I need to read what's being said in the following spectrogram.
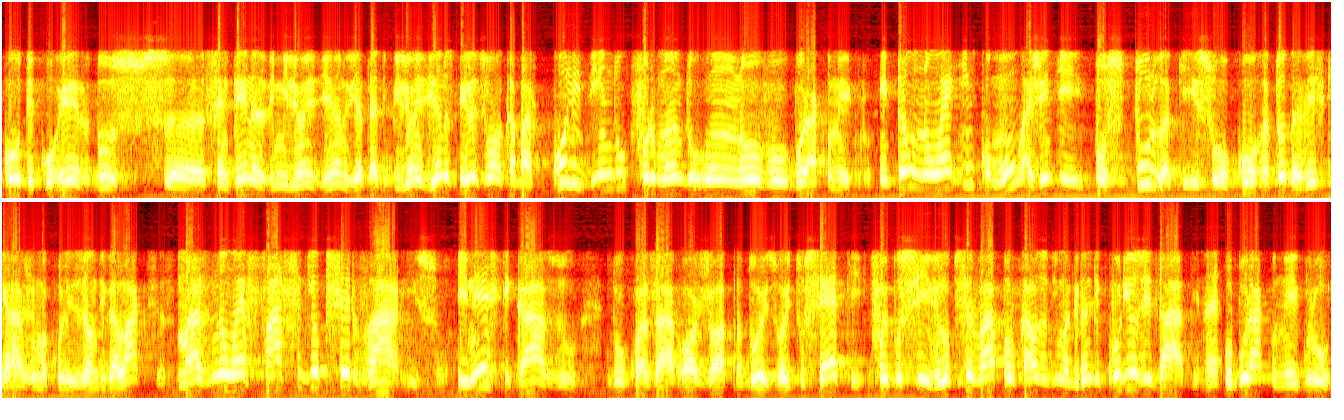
com o decorrer dos uh, centenas de milhões de anos e até de bilhões de anos, eles vão acabar colidindo, formando um novo buraco negro. Então não é incomum, a gente postula que isso ocorra toda vez que haja uma colisão de galáxias, mas não é fácil de observar isso. E neste caso, do quasar OJ287 foi possível observar por causa de uma grande curiosidade. Né? O buraco negro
